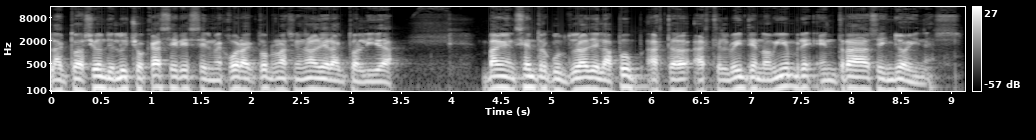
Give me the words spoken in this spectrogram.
la actuación de Lucho Cáceres, el mejor actor nacional de la actualidad. Va en el Centro Cultural de la PUB hasta, hasta el 20 de noviembre, entradas en Joinas.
